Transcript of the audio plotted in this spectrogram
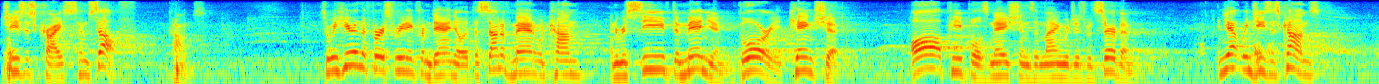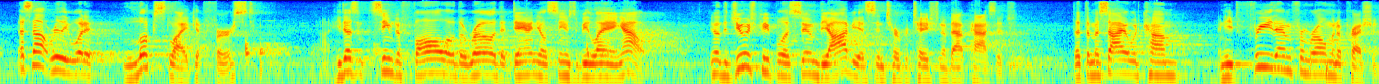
Jesus Christ Himself comes. So we hear in the first reading from Daniel that the Son of Man would come and receive dominion, glory, kingship. All peoples, nations, and languages would serve Him. And yet, when Jesus comes, that's not really what it looks like at first. Uh, he doesn't seem to follow the road that Daniel seems to be laying out. You know, the Jewish people assumed the obvious interpretation of that passage that the Messiah would come and he'd free them from Roman oppression.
